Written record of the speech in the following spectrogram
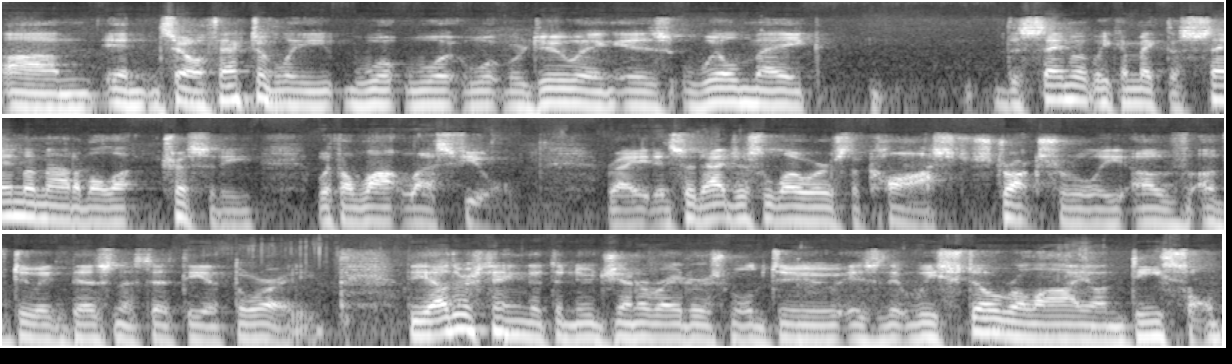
Um, and so effectively, what, what, what we're doing is we'll make the same. We can make the same amount of electricity with a lot less fuel right? And so that just lowers the cost structurally of, of doing business at the authority. The other thing that the new generators will do is that we still rely on diesel.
